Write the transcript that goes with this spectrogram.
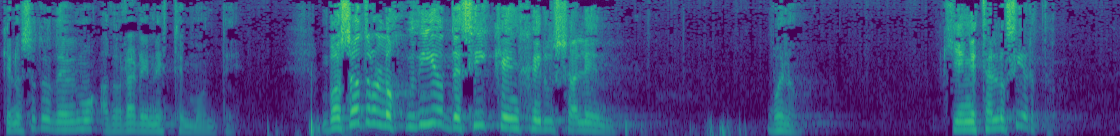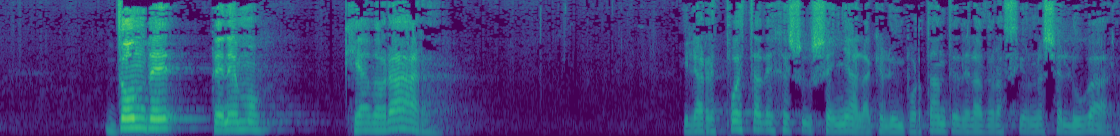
que nosotros debemos adorar en este monte. Vosotros los judíos decís que en Jerusalén. bueno, ¿quién está en lo cierto? ¿Dónde tenemos que adorar? Y la respuesta de Jesús señala que lo importante de la adoración no es el lugar,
